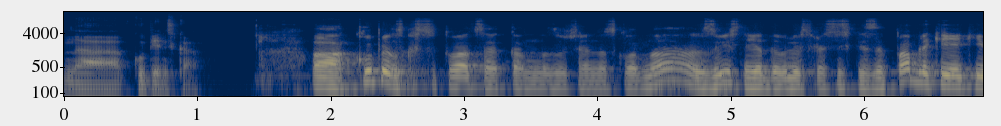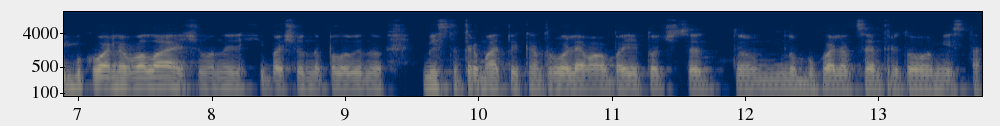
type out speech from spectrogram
е, Куп'янська? А Куп'янськ ситуація там надзвичайно складна. Звісно, я дивлюсь російські зетпабліки, які буквально валають, що вони хіба що не половину міста тримають під контролем, а бої точаться там, ну, буквально в центрі того міста.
